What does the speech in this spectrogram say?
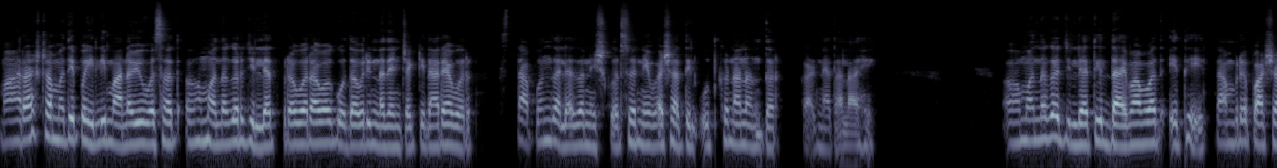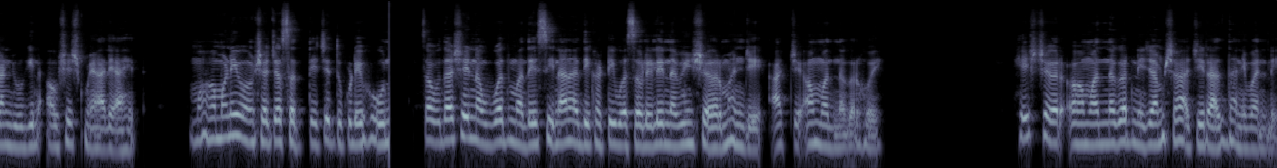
महाराष्ट्रामध्ये पहिली मानवी वसाहत अहमदनगर जिल्ह्यात प्रवरा व गोदावरी नद्यांच्या किनाऱ्यावर स्थापन झाल्याचा निष्कर्ष निवाशातील उत्खननानंतर काढण्यात आला आहे. अहमदनगर जिल्ह्यातील दायमाबाद येथे ताम्रपाषाणयुगीन अवशेष मिळाले आहेत. महमणी वंशाच्या सत्तेचे तुकडे होऊन चौदाशे नव्वदमध्ये सीना नदीकाठी वसवलेले नवीन शहर म्हणजे आजचे अहमदनगर होय. हे शहर अहमदनगर निजामशहाची राजधानी बनले.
